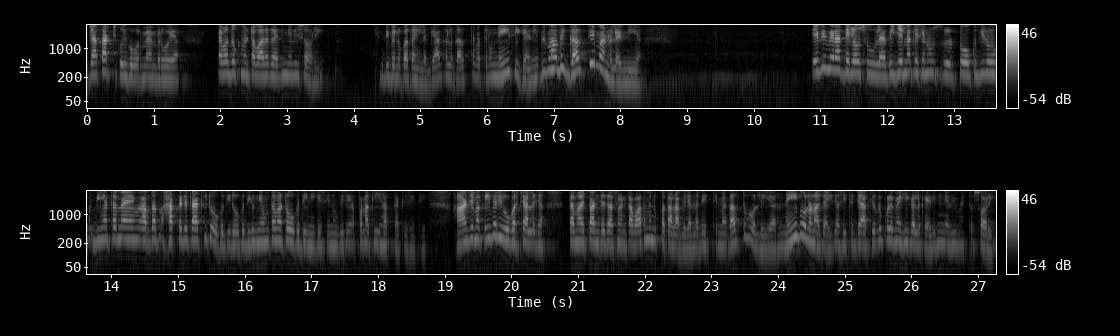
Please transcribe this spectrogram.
ਜਾਂ ਘਰ 'ਚ ਕੋਈ ਹੋਰ ਮੈਂਬਰ ਹੋਇਆ, ਤਾਂ ਮੈਂ ਦੋ ਕੁ ਮਿੰਟਾਂ ਬਾਅਦ ਕਹਿ ਦਿੰਦੀ ਹਾਂ ਵੀ ਸੌਰੀ ਵੀ ਮੈਨੂੰ ਪਤਾ ਨਹੀਂ ਲੱਗਿਆ ਗੱਲ ਗਲਤ ਹੈ ਮੈਂ ਤੈਨੂੰ ਨਹੀਂ ਸੀ ਕਹਿਣੀ, ਵੀ ਮੈਂ ਉਹਦੀ ਗਲਤੀ ਮੰਨ ਲੈਣੀ ਆ। ਇਹ ਵੀ ਮੇਰਾ ਦਿਲ ਅਸੂਲ ਹੈ ਵੀ ਜੇ ਮੈਂ ਕਿਸੇ ਨੂੰ ਟੋਕਦੀ ਰੋਕਦੀ ਆ ਤਾਂ ਮੈਂ ਆਪਦਾ ਹੱਕ ਜਤਾ ਕੇ ਟੋਕਦੀ ਰੋਕਦੀ ਹੁੰਦੀ ਹਾਂ ਤਾਂ ਮੈਂ ਟੋਕਦੀ ਨਹੀਂ ਕਿਸੇ ਨੂੰ ਵੀਰੇ, ਆਪਣਾ ਕੀ ਹੱਕ ਹੈ ਕਿਸੇ ਤੇ। ਹਾਂ, ਜੇ ਮੈਂ ਕਈ ਵਾਰੀ ਓਵਰ ਚੱਲ ਜਾ, ਤਾਂ ਮੈਂ 5-10 ਮਿੰਟਾਂ ਬਾਅਦ ਮੈਨੂੰ ਪਤਾ ਲੱਗ ਜਾਂਦਾ ਵੀ ਇੱਥੇ ਮੈਂ ਗਲਤ ਬੋਲੀ ਯਾਰ, ਨਹੀਂ ਬੋਲਣਾ ਚਾਹੀਦਾ ਸੀ ਤੇ ਜਾ ਕੇ ਉਹਦੇ ਕੋਲੇ ਮੈਂ ਇਹੀ ਗੱਲ ਕਹਿ ਦਿੰਦੀ ਹਾਂ ਵੀ ਮੈਥੋਂ ਸੌਰੀ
